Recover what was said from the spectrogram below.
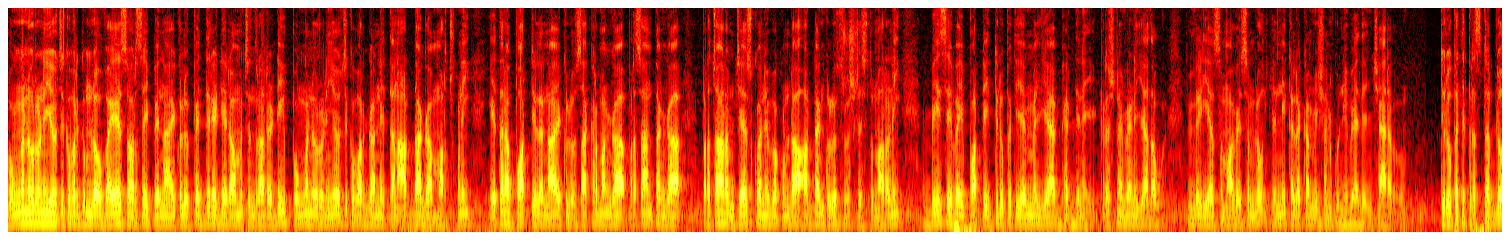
పొంగనూరు నియోజకవర్గంలో వైఎస్ఆర్సీపీ నాయకులు పెద్దిరెడ్డి రామచంద్రారెడ్డి పొంగనూరు నియోజకవర్గాన్ని తన అడ్డాగా మార్చుకుని ఇతర పార్టీల నాయకులు సక్రమంగా ప్రశాంతంగా ప్రచారం చేసుకోనివ్వకుండా అడ్డంకులు సృష్టిస్తున్నారని బీసీవై పార్టీ తిరుపతి ఎమ్మెల్యే అభ్యర్థిని కృష్ణవేణి యాదవ్ మీడియా సమావేశంలో ఎన్నికల కమిషన్కు నివేదించారు. తిరుపతి ప్రెస్ క్లబ్లో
